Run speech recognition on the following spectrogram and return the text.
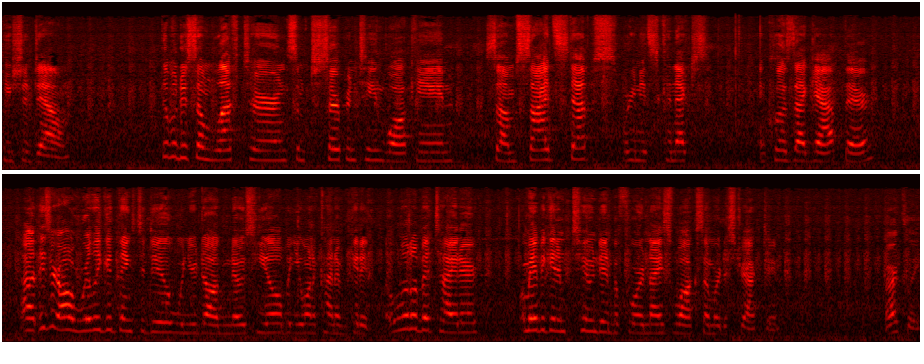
he should down. Then we'll do some left turns, some serpentine walking, some side steps where he needs to connect and close that gap there. Uh, these are all really good things to do when your dog knows heel, but you want to kind of get it a little bit tighter, or maybe get him tuned in before a nice walk somewhere distracting. Barkley.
